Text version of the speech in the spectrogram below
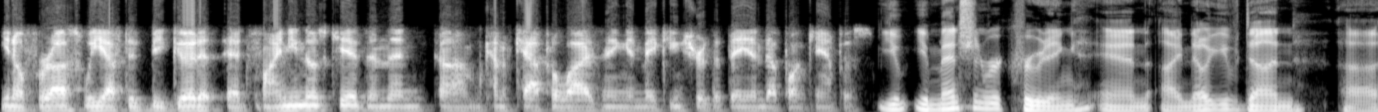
you know, for us, we have to be good at, at finding those kids and then um, kind of capitalizing and making sure that they end up on campus. You you mentioned recruiting, and I know you've done uh,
